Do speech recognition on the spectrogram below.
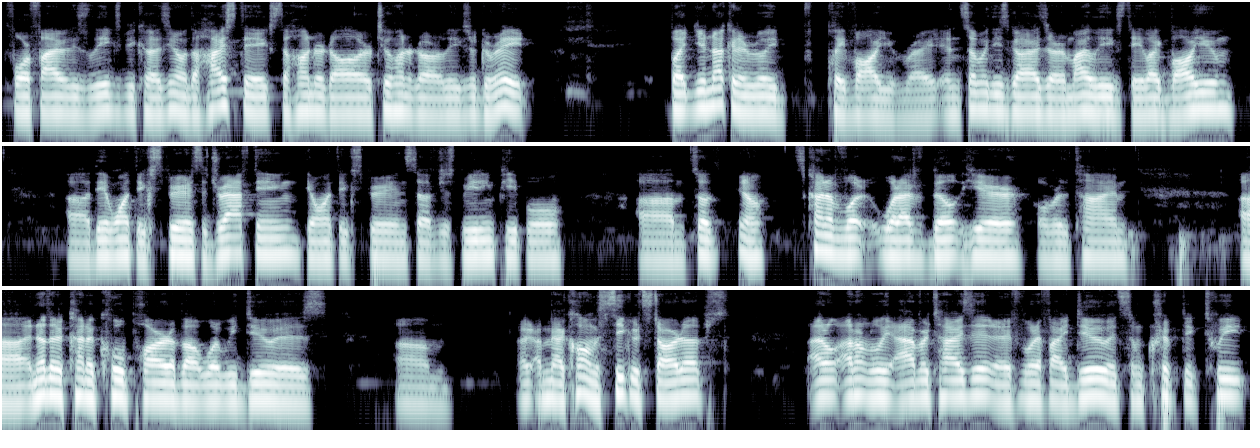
four or five of these leagues because you know the high stakes, the hundred dollar, two hundred dollar leagues are great, but you're not going to really play volume, right? And some of these guys are in my leagues; they like volume. Uh, they want the experience of drafting. They want the experience of just meeting people. Um, so you know, it's kind of what what I've built here over the time. Uh, another kind of cool part about what we do is, um, I, I mean, I call them secret startups. I don't I don't really advertise it. If what if I do, it's some cryptic tweet,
